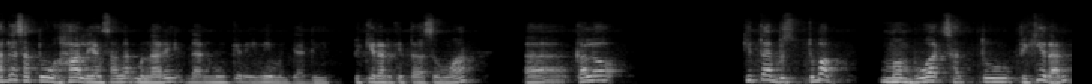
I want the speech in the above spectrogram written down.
ada satu hal yang sangat menarik dan mungkin ini menjadi pikiran kita semua. Uh, kalau kita coba membuat satu pikiran,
